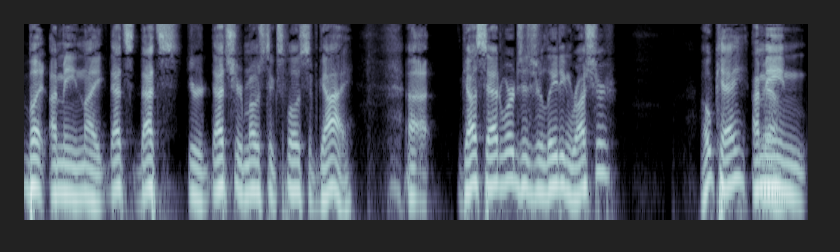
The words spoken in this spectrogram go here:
but I mean like that's that's your that's your most explosive guy. Uh Gus Edwards is your leading rusher? Okay. I Yeah. mean,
